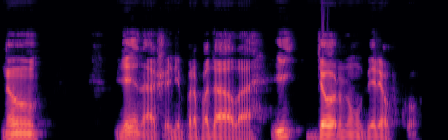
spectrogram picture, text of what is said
«Ну, где наша не пропадала?» и дернул веревку.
